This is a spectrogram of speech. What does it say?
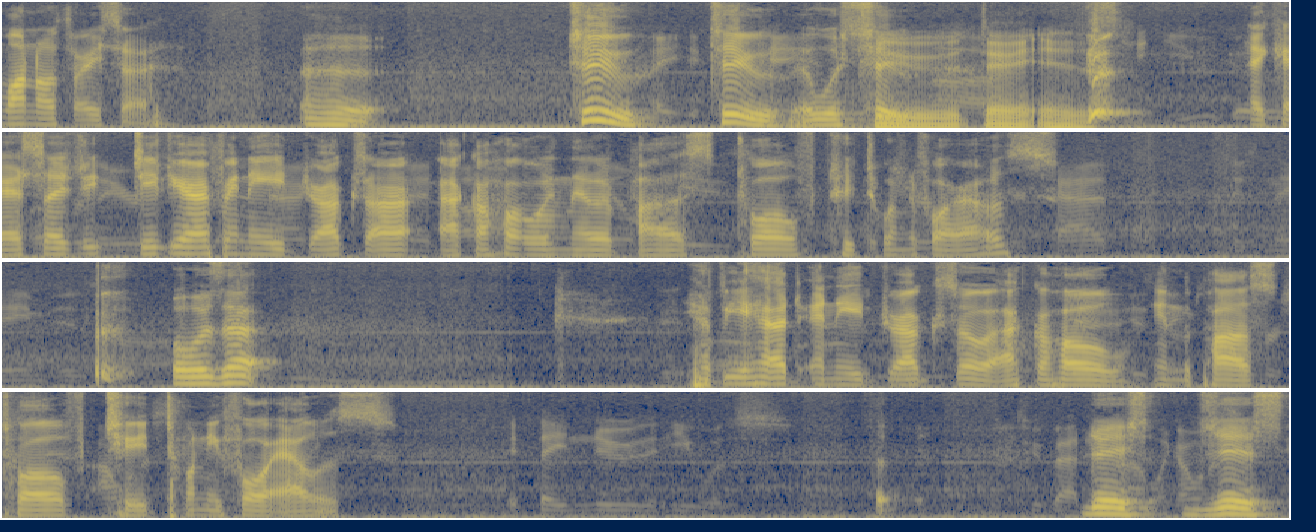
one or three, sir. Uh, two. Two. It was two. Two. it is. Okay, so did, did you have any drugs or alcohol in the past 12 to 24 hours? What was that? Have you had any drugs or alcohol in the past 12 to 24 hours? Just, just,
